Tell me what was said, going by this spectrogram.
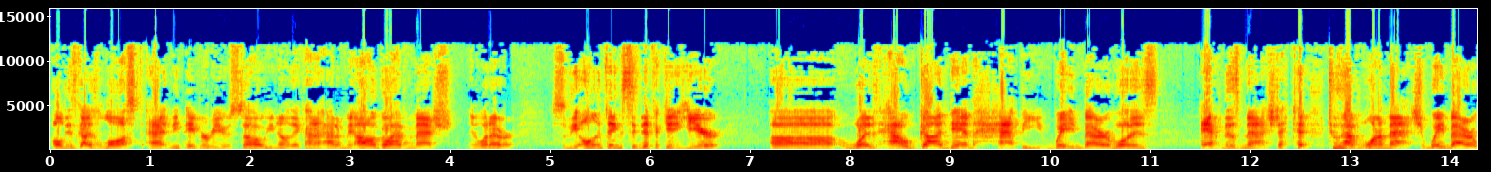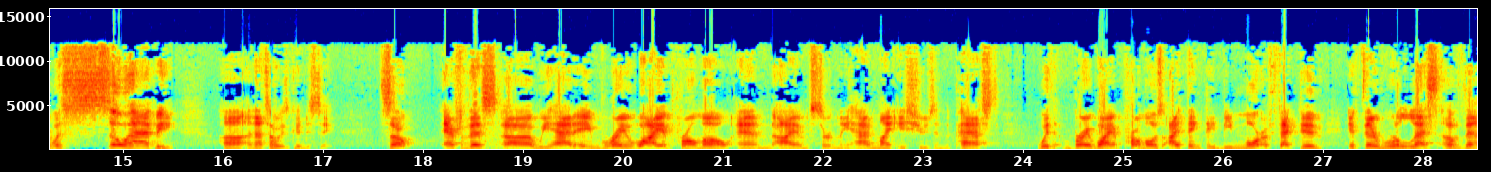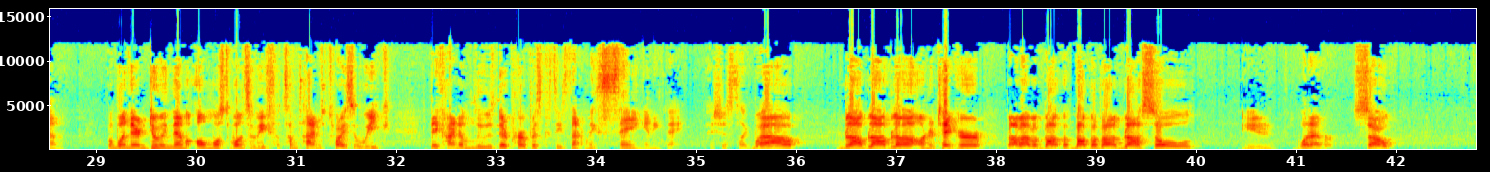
all these guys lost at the pay-per-view, so, you know, they kind of had a, oh, go have a match, and whatever. So the only thing significant here uh, was how goddamn happy Wade Barrett was after this match. To, have won a match, Wade Barrett was so happy, uh, and that's always good to see. So, after this, uh, we had a Bray Wyatt promo, and I have certainly had my issues in the past with Bray Wyatt promos. I think they'd be more effective if there were less of them. But when they're doing them almost once a week, sometimes twice a week, they kind of lose their purpose because he's not really saying anything. It's just like, well, blah blah blah, Undertaker, blah blah blah blah blah blah blah, blah soul, you, whatever. So,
